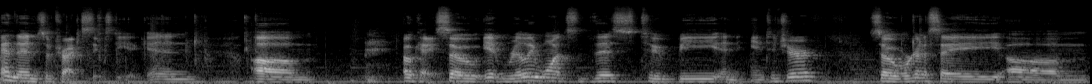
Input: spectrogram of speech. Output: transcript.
and then subtract 60 again. Um, okay, so it really wants this to be an integer. So we're to say um,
